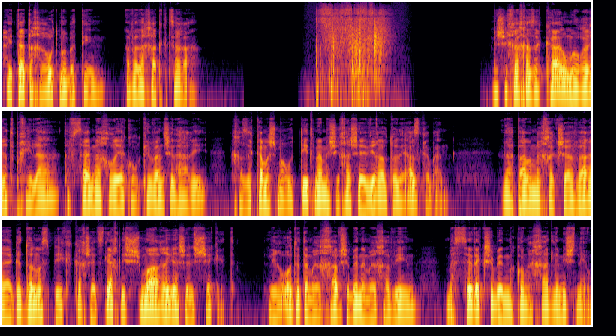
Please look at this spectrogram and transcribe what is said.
הייתה תחרות מבטים, אבל אחת קצרה. משיכה חזקה ומעוררת בחילה תפסה מאחורי הקורקבן של הארי, חזקה משמעותית מהמשיכה שהעבירה אותו לאזקבן, והפעם המרחק שעבר היה גדול מספיק כך שהצליח לשמוע רגע של שקט, לראות את המרחב שבין המרחבים, בסדק שבין מקום אחד למשנהו.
